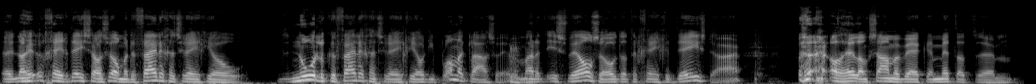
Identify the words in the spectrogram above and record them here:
nou GGD's trouwens wel, maar de veiligheidsregio, de noordelijke veiligheidsregio, die plannen klaar zou hebben. Mhm. Maar het is wel zo dat de GGD's daar al heel lang samenwerken met dat... Um,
